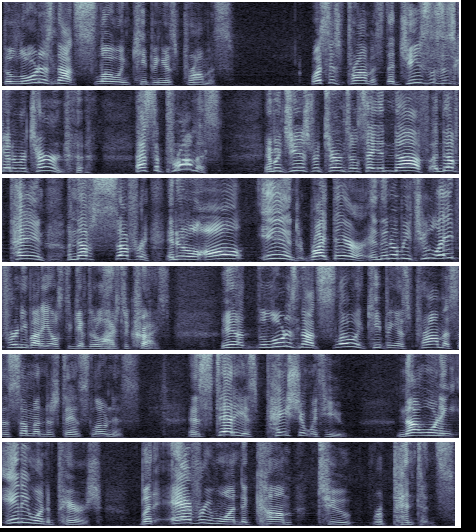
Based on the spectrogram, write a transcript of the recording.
The Lord is not slow in keeping his promise. What's his promise? That Jesus is going to return. That's the promise. And when Jesus returns, he'll say, Enough, enough pain, enough suffering. And it'll all end right there. And then it'll be too late for anybody else to give their lives to Christ. You know, the Lord is not slow in keeping his promise, as some understand slowness. Instead, he is patient with you, not wanting anyone to perish, but everyone to come to repentance.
